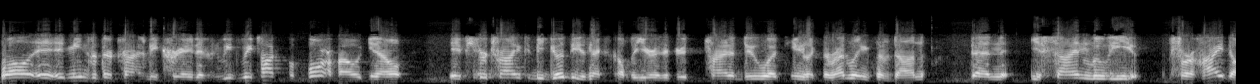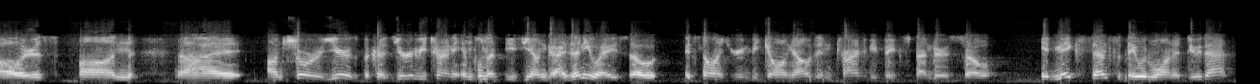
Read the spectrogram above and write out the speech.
Well, it, it means that they're trying to be creative. We we talked before about you know if you're trying to be good these next couple of years, if you're trying to do what teams like the Red Wings have done, then you sign Loui for high dollars on uh, on shorter years because you're going to be trying to implement these young guys anyway. So it's not like you're going to be going out and trying to be big spenders. So it makes sense that they would want to do that.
